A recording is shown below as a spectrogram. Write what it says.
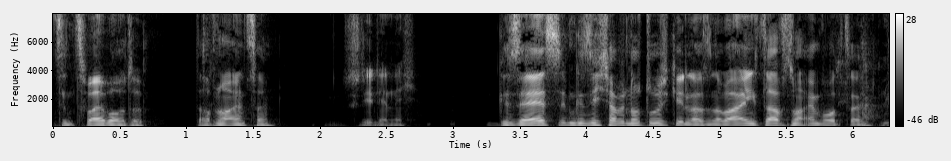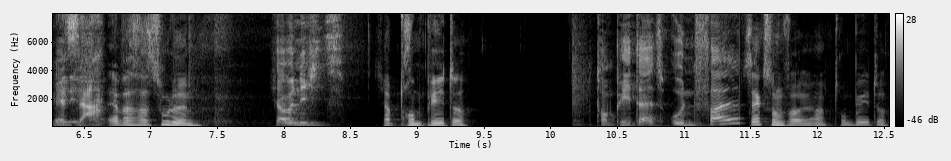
sind zwei Worte. Darf nur eins sein. Steht hier nicht. Gesäß im Gesicht habe ich noch durchgehen lassen, aber eigentlich darf es nur ein Wort sein. Wer sagt? Ey, was hast du denn? Ich habe nichts. Ich habe Trompete. Trompete als Unfall? Sexunfall, ja, Trompete.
